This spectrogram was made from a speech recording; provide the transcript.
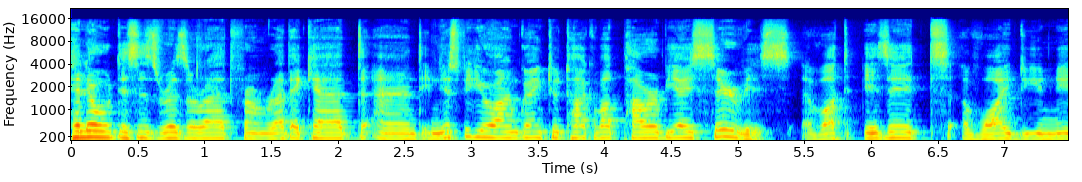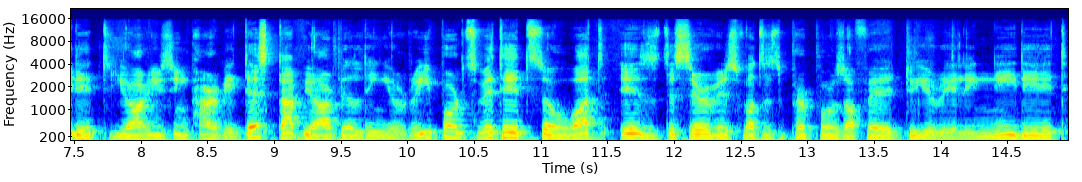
Hello, this is Reza from RADACAD and in this video I'm going to talk about Power BI Service. What is it? Why do you need it? You are using Power BI Desktop, you are building your reports with it. So what is the service? What is the purpose of it? Do you really need it?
